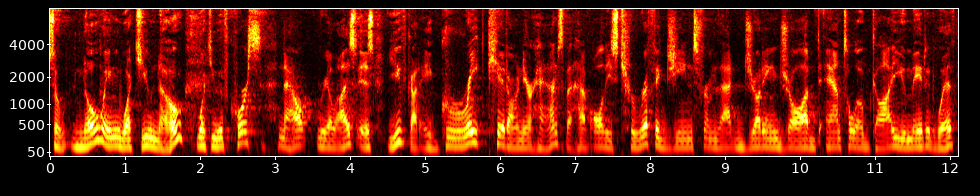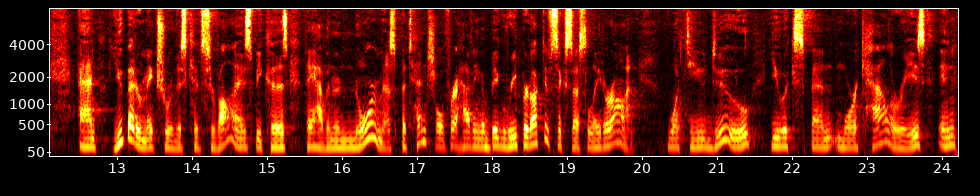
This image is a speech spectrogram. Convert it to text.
So, knowing what you know, what you of course now realize is you've got a great kid on your hands that have all these terrific genes from that jutting jawed antelope guy you mated with, and you better make sure this kid survives because they have an enormous potential for having a big reproductive success later on. What do you do? You expend more calories in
